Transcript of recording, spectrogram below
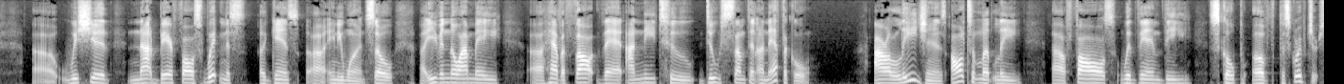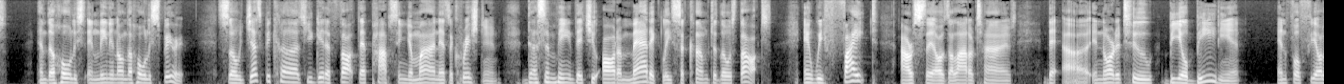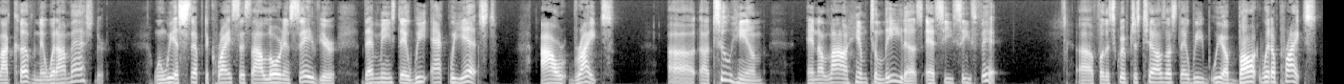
uh, we should not bear false witness against uh, anyone. So uh, even though I may uh, have a thought that I need to do something unethical, our allegiance ultimately uh, falls within the scope of the scriptures and the holy and leaning on the Holy Spirit. So just because you get a thought that pops in your mind as a Christian doesn't mean that you automatically succumb to those thoughts. And we fight ourselves a lot of times that uh, in order to be obedient and fulfill our covenant with our master. When we accept the Christ as our Lord and Savior, that means that we acquiesced our rights uh, uh, to Him and allow Him to lead us as He sees fit. Uh, for the scriptures tells us that we we are bought with a price.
